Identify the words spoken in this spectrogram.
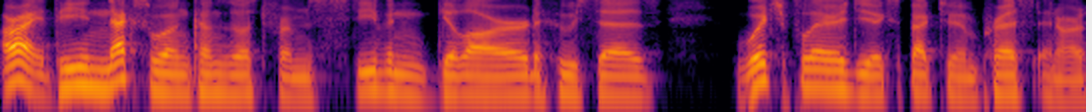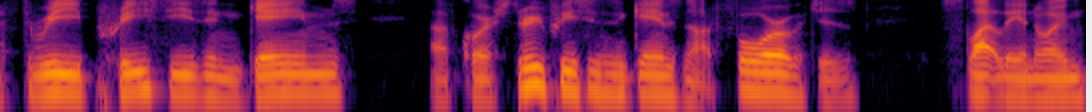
All right. The next one comes to us from Stephen Gillard, who says, Which players do you expect to impress in our three preseason games? Of course, three preseason games, not four, which is slightly annoying.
